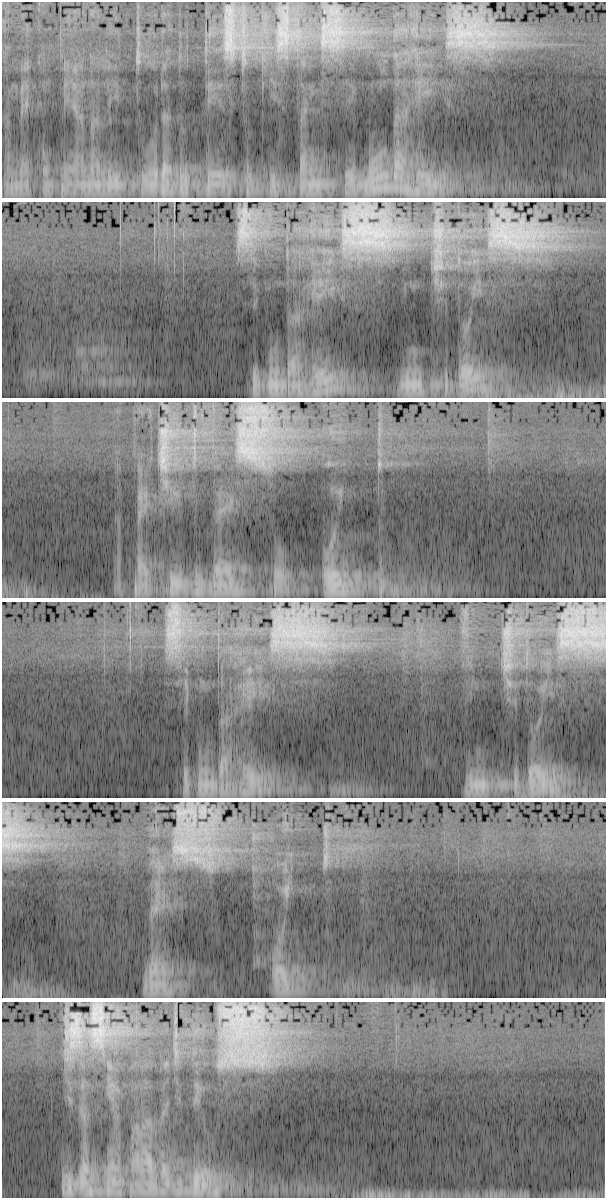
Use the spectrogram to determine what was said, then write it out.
a me acompanhar na leitura do texto que está em 2 Reis. 2 Reis 22, a partir do verso 8. 2 Reis 22, verso 8. Diz assim a palavra de Deus.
